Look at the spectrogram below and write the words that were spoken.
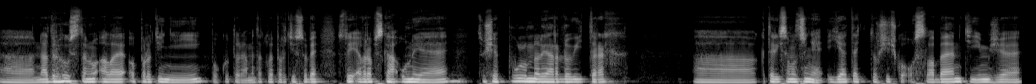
Uh, na druhou stranu ale oproti ní, pokud to dáme takhle proti sobě, stojí Evropská unie, což je půl miliardový trh, uh, který samozřejmě je teď trošičku oslaben tím, že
